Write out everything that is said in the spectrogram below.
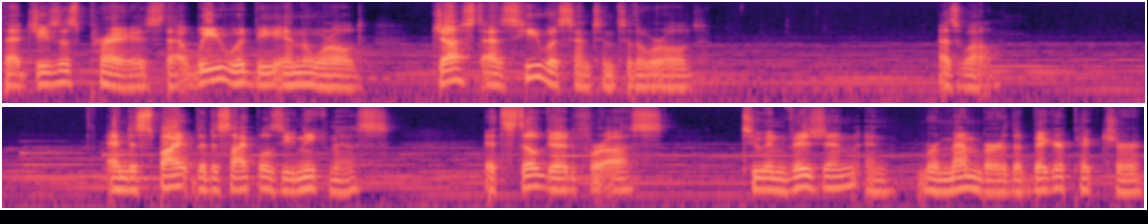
that Jesus prays that we would be in the world just as he was sent into the world as well. And despite the disciples' uniqueness, it's still good for us to envision and remember the bigger picture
